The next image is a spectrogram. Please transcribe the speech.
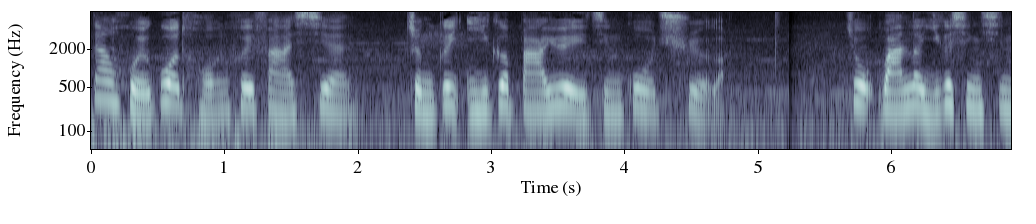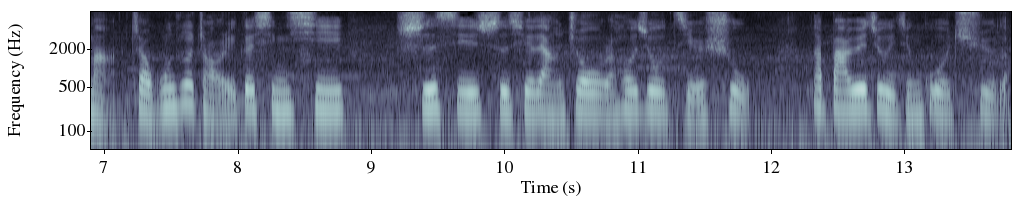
但回过头你会发现，整个一个八月已经过去了，就玩了一个星期嘛，找工作找了一个星期，实习实习两周，然后就结束，那八月就已经过去了。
